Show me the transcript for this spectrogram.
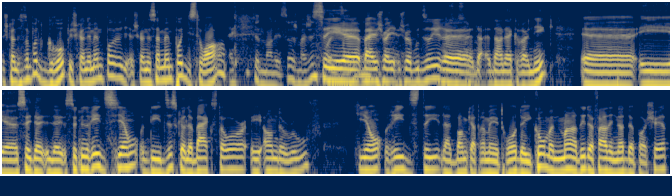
je connaissais pas le groupe et je connais même pas, je connaissais même pas l'histoire. À qui t'a demandé ça? J'imagine C'est, euh, ben, je vais, je vais vous dire euh, dans, la chronique. Et de- c'est une réédition des disques Le Backstore et On the Roof qui ont réédité l'album 83 de Ico. On m'a demandé de faire des notes de pochette,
